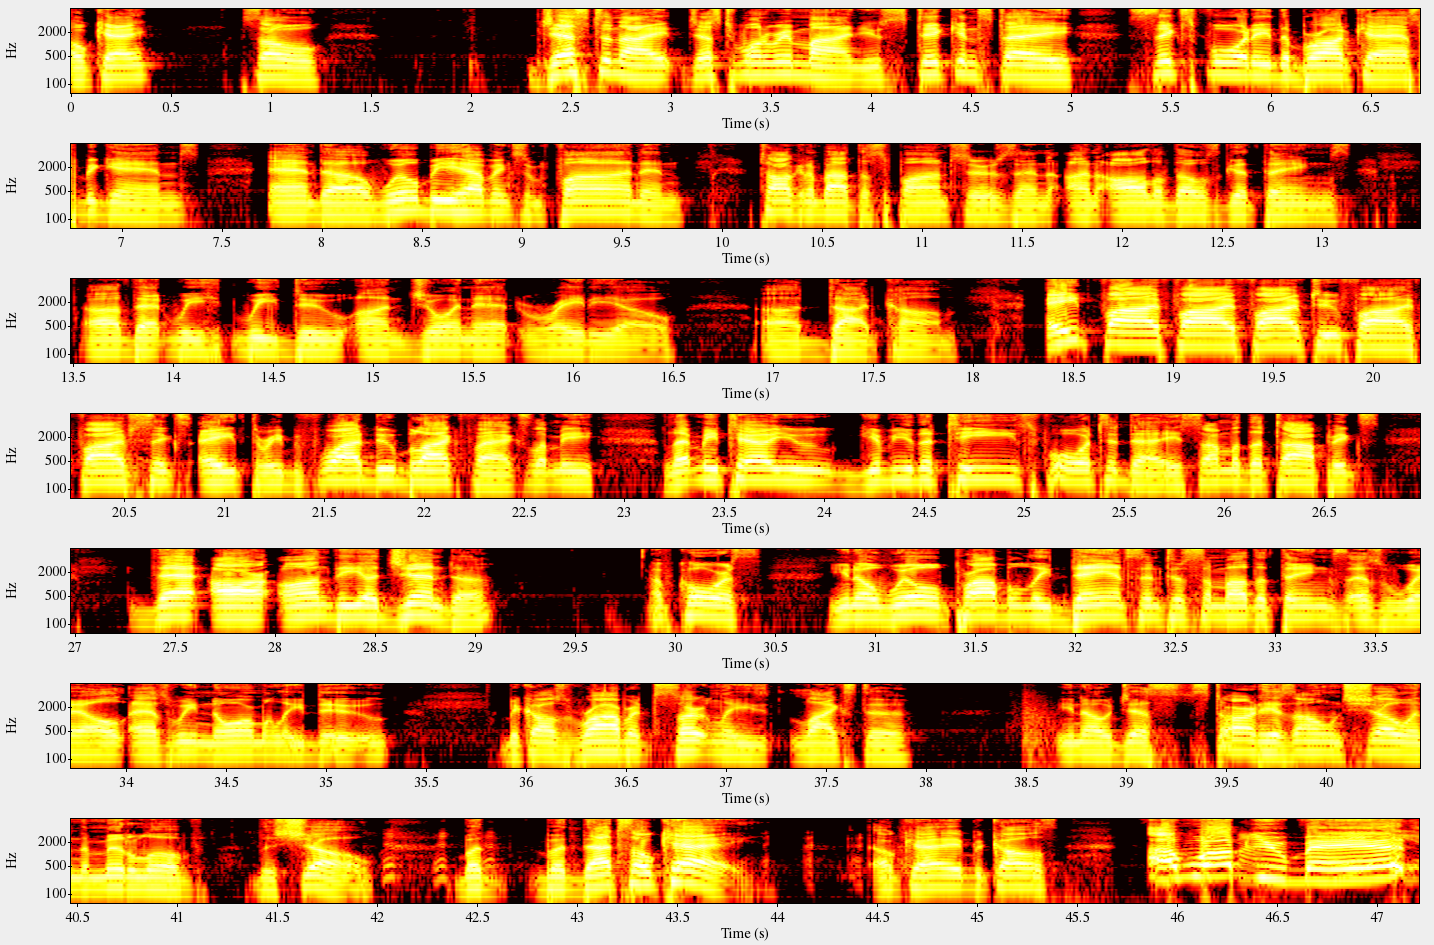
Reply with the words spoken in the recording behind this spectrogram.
Okay? So just tonight, just want to remind you, stick and stay. 6:40 the broadcast begins and uh, we'll be having some fun and talking about the sponsors and on all of those good things uh, that we we do on joynetradio.com. Uh. 855-525-5683 before i do black facts let me let me tell you give you the tease for today some of the topics that are on the agenda. Of course you know we'll probably dance into some other things as well as we normally do because robert certainly likes to you know just start his own show in the middle of the show. But but that's okay okay? Because i love you man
